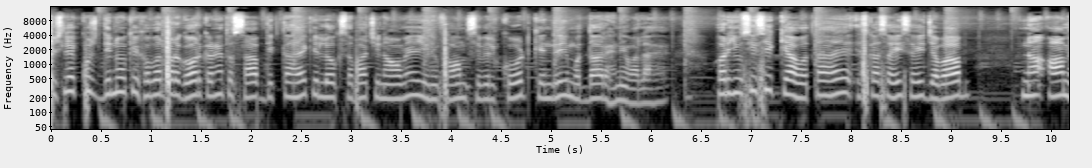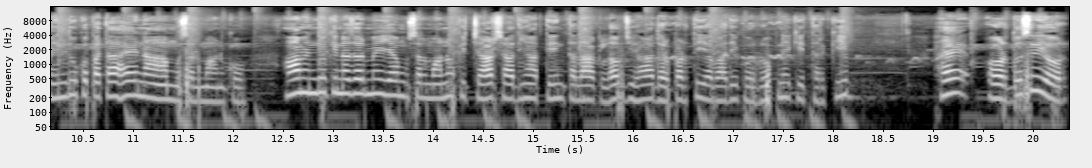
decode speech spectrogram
पिछले कुछ दिनों की खबर पर गौर करें तो साफ़ दिखता है कि लोकसभा चुनाव में यूनिफॉर्म सिविल कोड केंद्रीय मुद्दा रहने वाला है। पर यूसीसी क्या होता है? इसका सही सही जवाब, ना आम हिंदू को पता है, ना आम मुसलमान को। आम हिंदू की नज़र में यह मुसलमानों की चार शादियाँ, तीन तलाक, लव जिहाद और बढ़ती आबादी को रोकने की तरकीब है। और दूसरी ओर,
